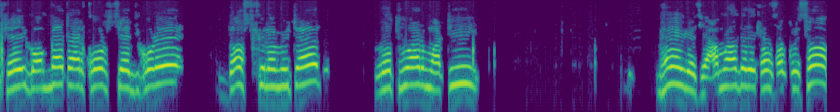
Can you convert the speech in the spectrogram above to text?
সেই গঙ্গা তার কোর্স চেঞ্জ করে দশ কিলোমিটার রতুয়ার মাটি ভেঙে গেছে। আমাদের এখানে সব কৃষক,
